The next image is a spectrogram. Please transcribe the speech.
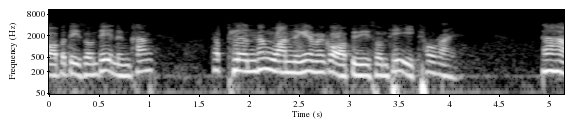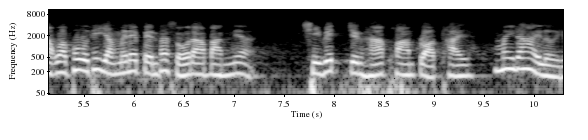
ก่อปฏิสนธิหนึ่งครั้ง ถ้าเพลินทั้งวันอย่างเงี้ยมันก่อปฏิสนธิอีกเท่าไหร่ ถ้าหากว่าผู้ที่ยังไม่ได้เป็นพระโสดาบันเนี่ย ชีวิตจึงหาความปลอดภัยไม่ได้เลย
